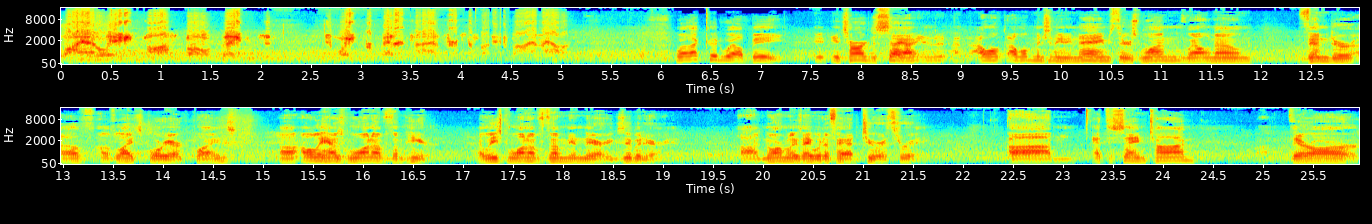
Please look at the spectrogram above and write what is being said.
quietly mothball things and, and wait for better times or somebody to buy them out. well, that could well be. It, it's hard to say. I, I won't I won't mention any names. There's one well-known vendor of of light sport airplanes. Uh, only has one of them here, at least one of them in their exhibit area. Uh, normally, they would have had two or three. Um, at the same time, there are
